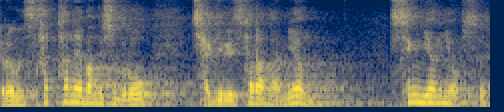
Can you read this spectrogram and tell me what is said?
여러분 사탄의 방식으로 자기를 사랑하면 생명이 없어요.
